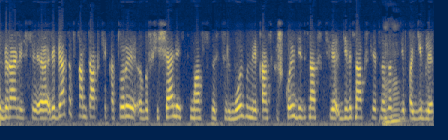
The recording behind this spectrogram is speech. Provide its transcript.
собирались э, ребята ВКонтакте, которые восхищались массовой стрельбой в американской школе 19 лет, 19 лет назад, угу. где погибли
